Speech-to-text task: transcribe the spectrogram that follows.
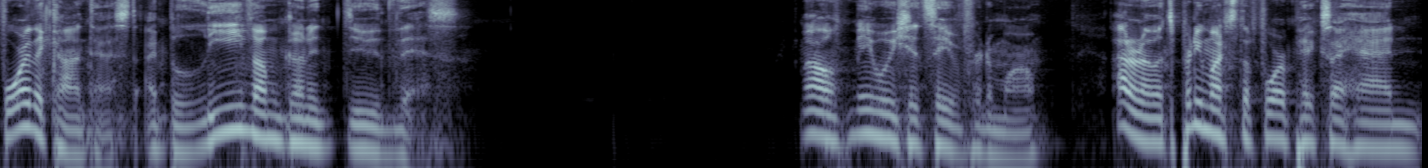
For the contest, I believe I'm going to do this. Well, maybe we should save it for tomorrow. I don't know. It's pretty much the four picks I had,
